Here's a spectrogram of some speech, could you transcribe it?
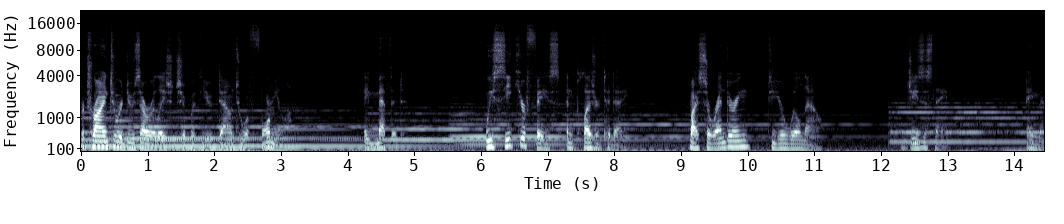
for trying to reduce our relationship with you down to a formula a method. We seek your face and pleasure today by surrendering to your will now. In Jesus' name, amen.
